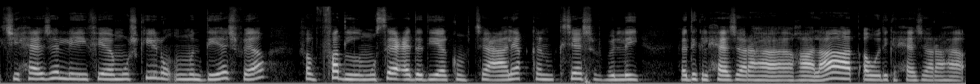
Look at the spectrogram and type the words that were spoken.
شي حاجة اللي فيها مشكل وما نديهاش فيها فبفضل المساعدة ديالكم في التعاليق كنكتشف باللي هذيك الحاجة راها غلط أو هذيك الحاجة راها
